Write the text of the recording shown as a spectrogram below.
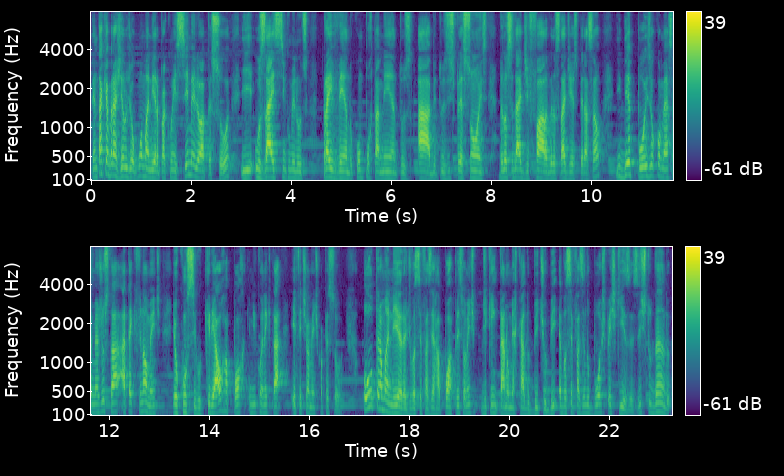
tentar quebrar gelo de alguma maneira para conhecer melhor a pessoa e usar esses cinco minutos para ir vendo comportamentos, hábitos, expressões, velocidade de fala, velocidade de respiração e depois eu começo a me ajustar até que finalmente eu consigo criar o rapport e me conectar efetivamente com a pessoa. Outra maneira de você fazer rapport, principalmente de quem está no mercado B2B, é você fazendo boas pesquisas, estudando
